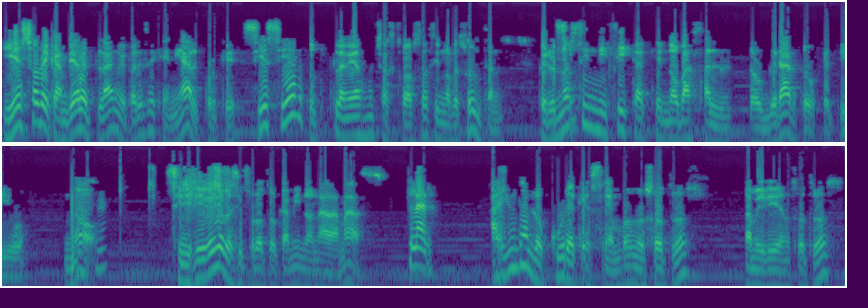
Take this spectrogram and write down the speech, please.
Y eso de cambiar el plan me parece genial, porque sí es cierto, tú planeas muchas cosas y no resultan, pero no significa que no vas a lograr tu objetivo. No. Significa que vas a ir por otro camino nada más. Claro. Hay una locura que hacemos nosotros, la mayoría de nosotros,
